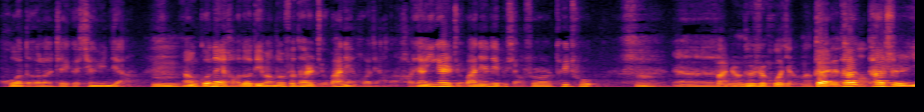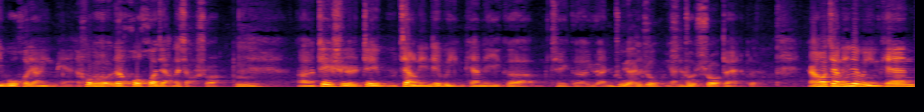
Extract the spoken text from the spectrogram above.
获得了这个星云奖。嗯然后国内好多地方都说他是九八年获奖的，好像应该是九八年这部小说推出。嗯，嗯、反正他是获奖了，特对它它是一部获奖影片，获获获获奖的小说。嗯呃，这是这部《降临》这部影片的一个这个原著原著原著小说对。对，然后《降临》这部影片，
